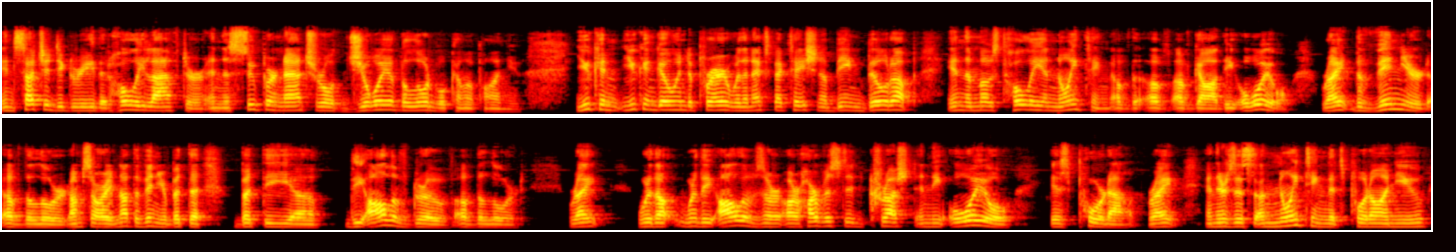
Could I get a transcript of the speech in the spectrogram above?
in such a degree that holy laughter and the supernatural joy of the Lord will come upon you. You can, you can go into prayer with an expectation of being built up in the most holy anointing of, the, of, of God, the oil, right? The vineyard of the Lord. I'm sorry, not the vineyard, but the, but the, uh, the olive grove of the Lord, right? where the where the olives are, are harvested, crushed, and the oil is poured out, right? And there's this anointing that's put on you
